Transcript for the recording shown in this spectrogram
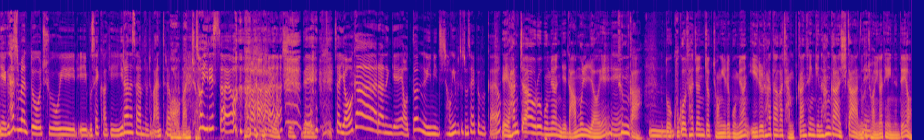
예, 하지만 또 주 5일이 무색하게 일하는 사람들도 많더라고요. 어, 많죠. 저 일했어요. 역시. 네. 네. 자, 여가라는 게 어떤 의미인지 정의부터 좀 살펴볼까요? 네, 한자어로 보면 이제 나물여의 네. 틈가, 음. 또 국어 사전적 정의를 보면 일을 하다가 잠깐 생기는 한가한 시간으로 네. 정의가 되어 있는데요.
